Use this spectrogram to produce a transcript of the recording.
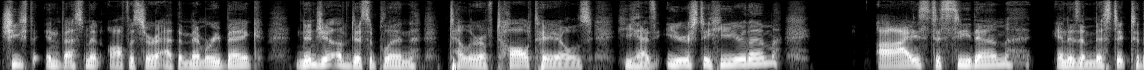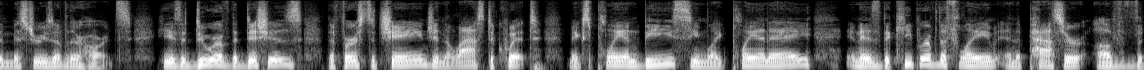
Chief Investment Officer at the Memory Bank, Ninja of Discipline, Teller of Tall Tales. He has ears to hear them, eyes to see them, and is a mystic to the mysteries of their hearts. He is a doer of the dishes, the first to change and the last to quit, makes plan B seem like plan A, and is the keeper of the flame and the passer of the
